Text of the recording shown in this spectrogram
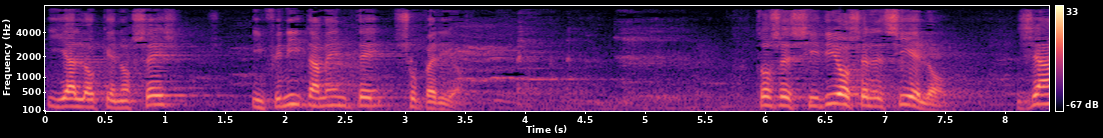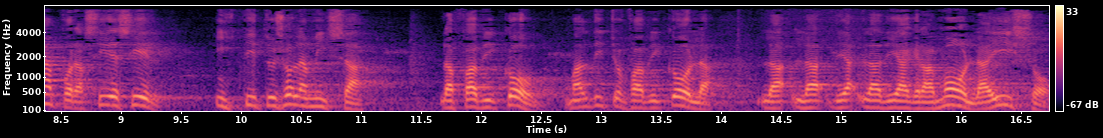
y a lo que nos es infinitamente superior. Entonces, si Dios en el cielo ya, por así decir, instituyó la misa, la fabricó, mal dicho, fabricó, la, la, diagramó, la hizo,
